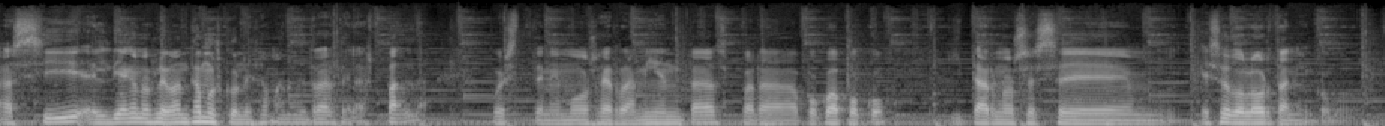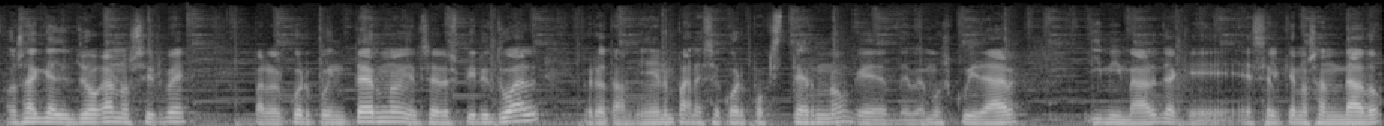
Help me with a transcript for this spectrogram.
Así, el día que nos levantamos con esa mano detrás de la espalda, pues tenemos herramientas para poco a poco quitarnos ese, ese dolor tan incómodo. O sea que el yoga nos sirve para el cuerpo interno y el ser espiritual, pero también para ese cuerpo externo que debemos cuidar y mimar, ya que es el que nos han dado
